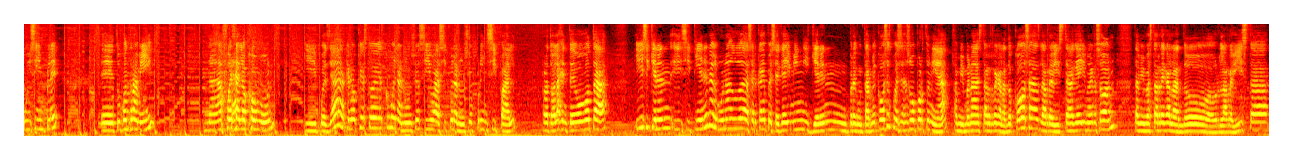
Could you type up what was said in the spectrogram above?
muy simple. Eh, tú contra mí, nada fuera de lo común. Y pues ya, creo que esto es como el anuncio así básico, el anuncio principal para toda la gente de Bogotá. Y si quieren, y si tienen alguna duda acerca de PC Gaming y quieren preguntarme cosas, pues esa es su oportunidad. También van a estar regalando cosas. La revista Gamerson también va a estar regalando la revista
